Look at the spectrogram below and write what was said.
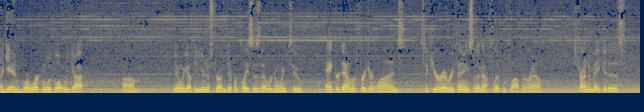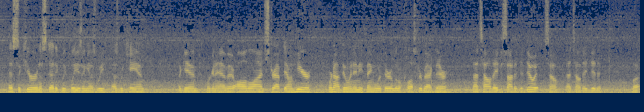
again, we're working with what we got. Um, again, we got the unistrut in different places that we're going to anchor down refrigerant lines, secure everything so they're not flipping flopping around. Just trying to make it as as secure and aesthetically pleasing as we as we can. Again, we're going to have all the lines strapped down here. We're not doing anything with their little cluster back there. That's how they decided to do it, so that's how they did it. But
